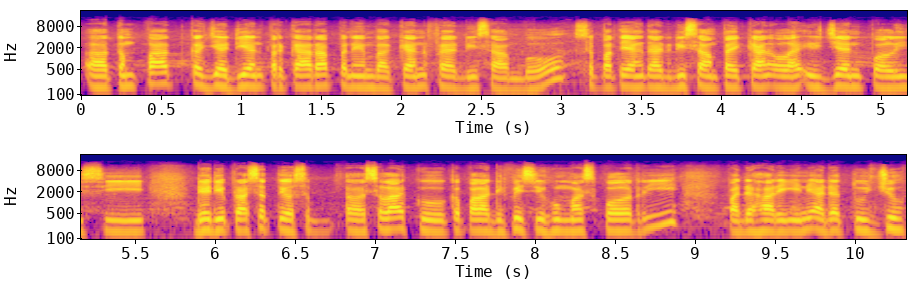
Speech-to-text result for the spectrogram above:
uh, tempat kejadian perkara penembakan Ferdi Sambo seperti yang tadi disampaikan oleh Irjen Polisi Dedi Prasetyo selaku Kepala Divisi Humas Polri pada hari ini ada 78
